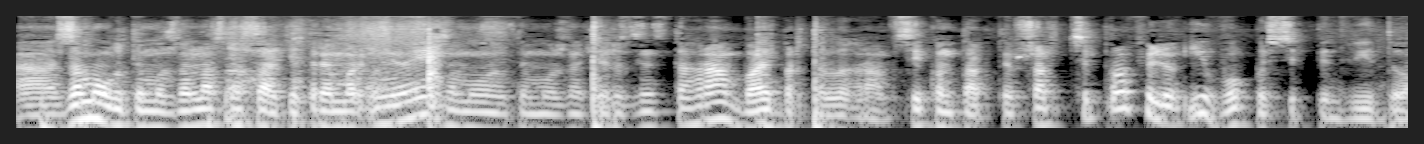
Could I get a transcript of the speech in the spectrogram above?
Е, Замовити можна у нас на сайті Tremor.ua, замовити можна через Instagram, Viber, Telegram. Всі контакти в шапці профілю і в описі під відео.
